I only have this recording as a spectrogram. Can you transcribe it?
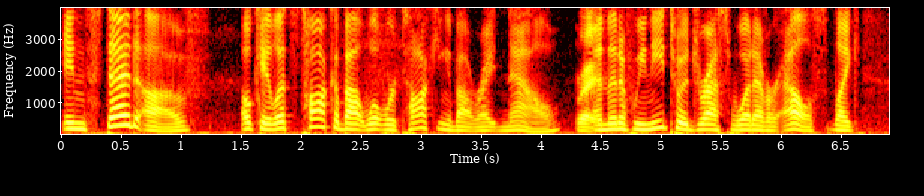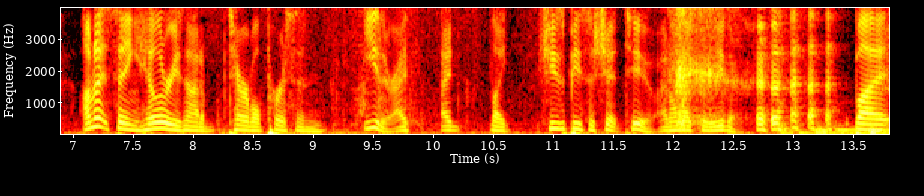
Instead of okay, let's talk about what we're talking about right now, Right. and then if we need to address whatever else, like I'm not saying Hillary's not a terrible person either. I I like she's a piece of shit too. I don't like her either. but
